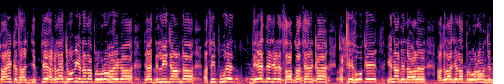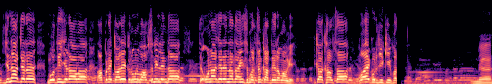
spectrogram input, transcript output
ਤਾਂ ਇਹ ਕਿਸਾ- ਜਿੱਥੇ ਅਗਲਾ ਜੋ ਵੀ ਇਹਨਾਂ ਦਾ ਪ੍ਰੋਗਰਾਮ ਹੋਏਗਾ, ਜਾਂ ਦਿੱਲੀ ਜਾਣ ਦਾ, ਅਸੀਂ ਪੂਰੇ ਦੇਸ਼ ਦੇ ਜਿਹੜੇ ਸਾਬਕਾ ਸੈਨਿਕ ਆ, ਇਕੱਠੇ ਹੋ ਕੇ ਇਹਨਾਂ ਦੇ ਨਾਲ ਅਗਲਾ ਜਿਹੜਾ ਪ੍ਰੋਗਰਾਮ ਜਿੰਨਾ ਚਿਰ ਮੋਦੀ ਜਿਹੜਾ ਵਾ, ਆਪਣੇ ਕਾਲੇ ਕਾਨੂੰਨ ਵਾਪਸ ਨਹੀਂ ਲੈਂਦਾ, ਤੇ ਉਹਨਾਂ ਚਿਰ ਇਹਨਾਂ ਦਾ ਅਸੀਂ ਸਮਰਥਨ ਕਰਦੇ ਰਵਾਂਗੇ। ਕਾ ਖਾਲਸਾ, ਵਾਹਿਗੁਰੂ ਜੀ ਕੀ ਫਤਿਹ। ਮੈਂ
